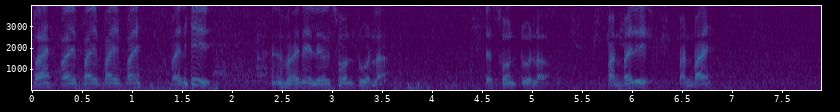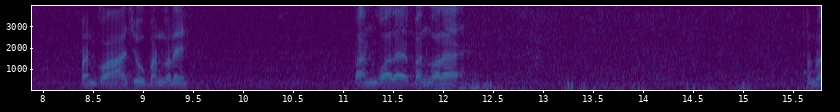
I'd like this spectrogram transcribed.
ไปไปไปไปไปไปดิไปดิเร็วโซนตรวจแล้วจะโซนตรวจแล้วปั่นไปดิปั่นไป ปั่นกว่าชว์ปั่นก็ได้ปั่นกว่าแล้วปั่นกว่าแล้วปั่นไป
